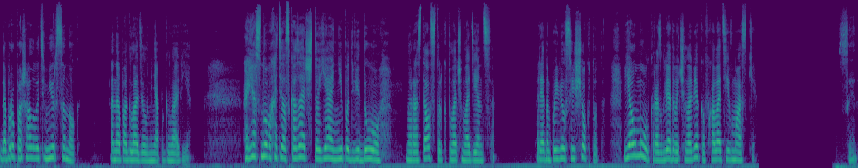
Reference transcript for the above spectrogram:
«Добро пожаловать в мир, сынок!» Она погладила меня по голове. А я снова хотел сказать, что я не подведу, но раздался только плач младенца. Рядом появился еще кто-то. Я умолк, разглядывая человека в халате и в маске. Сын.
